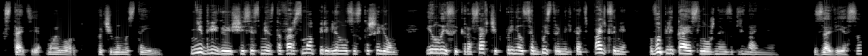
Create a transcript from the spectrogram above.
Кстати, мой лорд, почему мы стоим? Не двигающийся с места форсмот переглянулся с кошелем и лысый красавчик принялся быстро мелькать пальцами, выплетая сложное заклинание. «Завеса?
